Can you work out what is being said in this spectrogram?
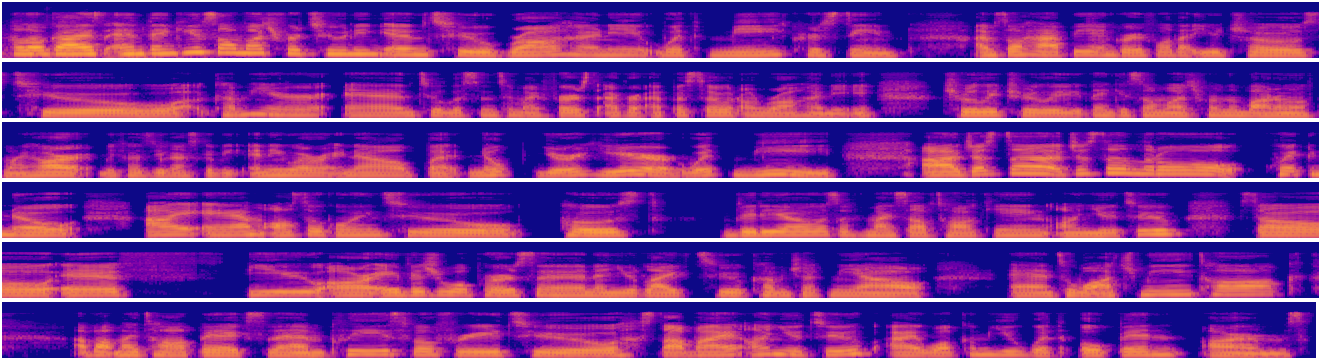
Hello, guys, and thank you so much for tuning in to Raw Honey with me, Christine. I'm so happy and grateful that you chose to come here and to listen to my first ever episode on Raw Honey. Truly, truly, thank you so much from the bottom of my heart because you guys could be anywhere right now, but nope, you're here with me. Uh, just a just a little quick note. I am also going to post videos of myself talking on YouTube. So if you are a visual person and you'd like to come check me out and to watch me talk about my topics, then please feel free to stop by on YouTube. I welcome you with open arms.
